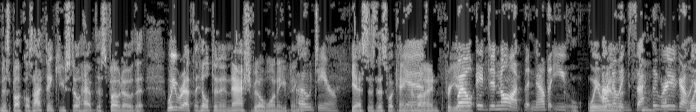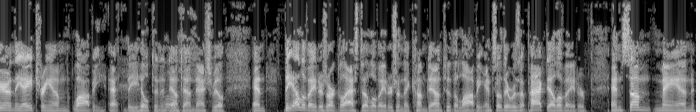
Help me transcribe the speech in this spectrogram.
Miss Buckles, I think you still have this photo that we were at the Hilton in Nashville one evening. Oh dear. Yes, is this what came to mind for you? Well, it did not, but now that you, We were I know the- exactly where you're going. We're in the atrium lobby at the Hilton in downtown Nashville, and the elevators are glassed elevators, and they come down to the lobby. And so there was a packed elevator, and some man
